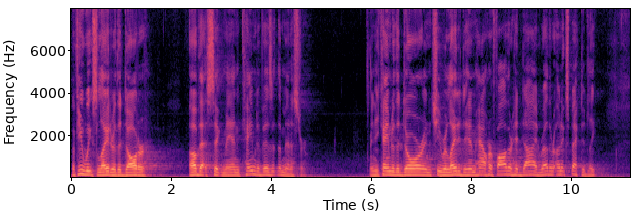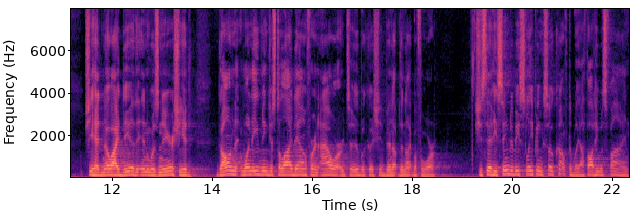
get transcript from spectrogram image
A few weeks later, the daughter of that sick man came to visit the minister. And he came to the door and she related to him how her father had died rather unexpectedly. She had no idea the end was near. She had gone one evening just to lie down for an hour or two because she'd been up the night before. She said, He seemed to be sleeping so comfortably. I thought he was fine.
